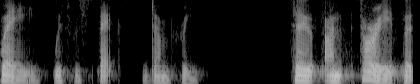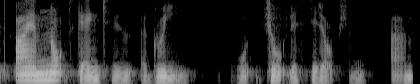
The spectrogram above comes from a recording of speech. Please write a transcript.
way with respect to Dumfries. So I'm sorry, but I am not going to agree for shortlisted options. Um,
